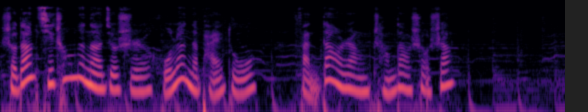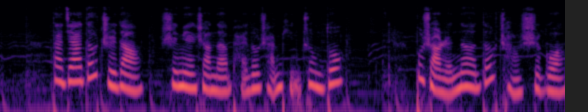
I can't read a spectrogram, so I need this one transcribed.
首当其冲的呢，就是胡乱的排毒。反倒让肠道受伤。大家都知道，市面上的排毒产品众多，不少人呢都尝试过。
